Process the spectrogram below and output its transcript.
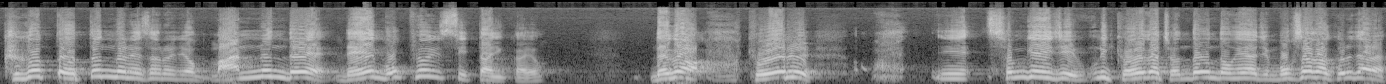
그것도 어떤 면에서는요, 맞는데 내 목표일 수 있다니까요. 내가 아, 교회를 아, 이, 섬겨야지. 우리 교회가 전도운동 해야지. 목사가 그러잖아요.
